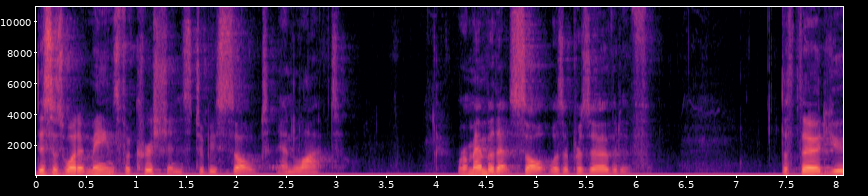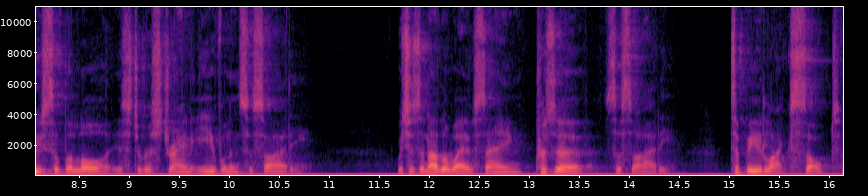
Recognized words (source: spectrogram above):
this is what it means for Christians to be salt and light. Remember that salt was a preservative. The third use of the law is to restrain evil in society, which is another way of saying preserve society, to be like salt.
